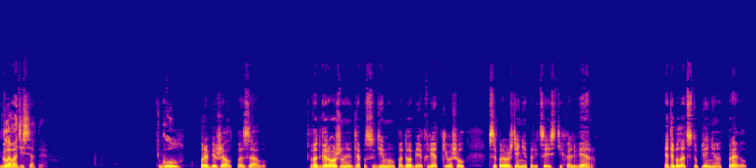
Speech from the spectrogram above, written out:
Глава десятая. Гул пробежал по залу. В отгороженное для посудимого подобие клетки вошел в сопровождении полицейских Альвер. Это было отступление от правил.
